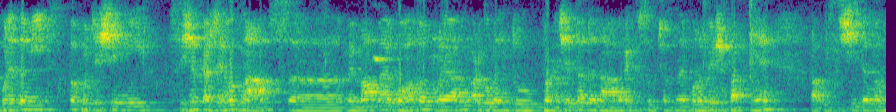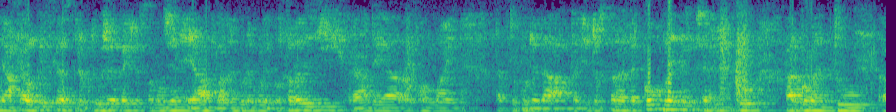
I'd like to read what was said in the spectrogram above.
budete mít to potěšení slyšet každého z nás. My máme bohatou plejádu argumentů, proč je ten návrh v současné podobě špatně a uslyšíte to v nějaké logické struktuře, takže samozřejmě já s vámi budu mluvit o televizích, rádia, online, tak to bude dál. Takže dostanete kompletní přehlídku argumentů, eh,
